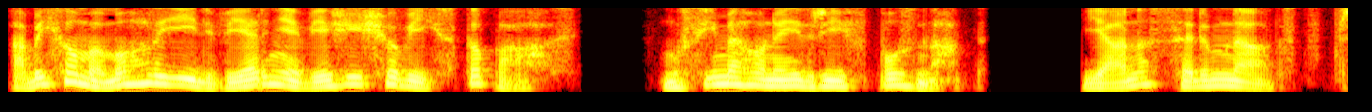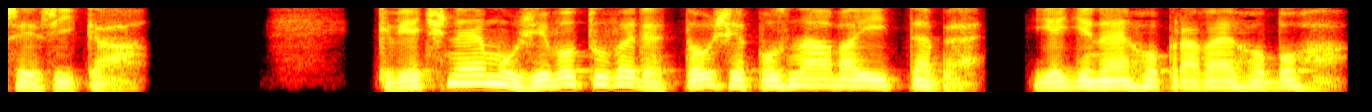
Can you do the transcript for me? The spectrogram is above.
Abychom mohli jít věrně v Ježíšových stopách, musíme ho nejdřív poznat. Jan 17.3 říká K věčnému životu vede to, že poznávají tebe, jediného pravého Boha,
